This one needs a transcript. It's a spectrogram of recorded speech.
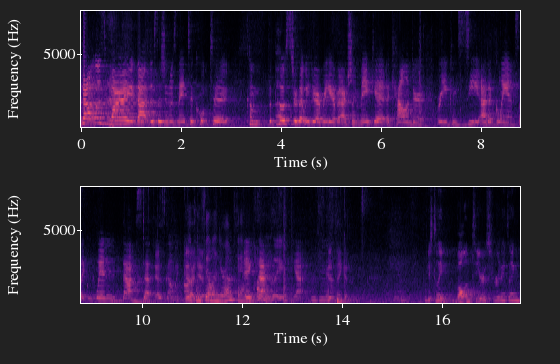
that was why that decision was made to co- to come the poster that we do every year, but actually make it a calendar where you can see at a glance like when that stuff is going Good on. You can idea. fill in your own family Exactly. parties. Yeah. Mhm. Good thinking. Do you still need volunteers for anything?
